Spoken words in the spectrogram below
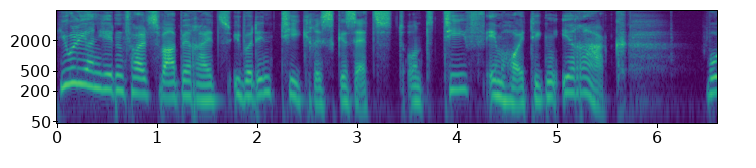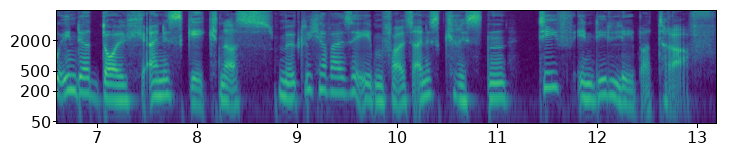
Julian jedenfalls war bereits über den Tigris gesetzt und tief im heutigen Irak, wo ihn der Dolch eines Gegners, möglicherweise ebenfalls eines Christen, tief in die Leber traf.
